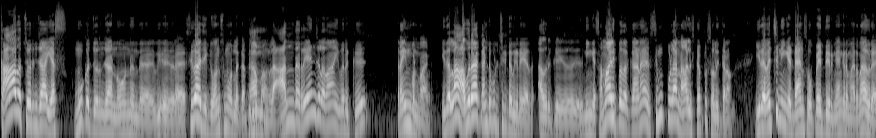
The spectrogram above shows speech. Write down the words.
காதை சொரிஞ்சா எஸ் மூக்க சொரிஞ்சா நோன்னு இந்த சிவாஜிக்கு ஒன்ஸ் மோர்ல கத்துப்பாங்களா அந்த ரேஞ்சில் தான் இவருக்கு ட்ரெயின் பண்றாங்க. இதெல்லாம் அவரா கண்டுபிடிச்சிக்கிட்டது கிடையாது. அவருக்கு நீங்க சமாளிப்பதற்கான சிம்பிளா நாலு ஸ்டெப்பு சொல்லித்தரோம். இதை வச்சு நீங்க டான்ஸ் ஒப்பேத்திருங்கிற மாதிரி தான் அவரை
